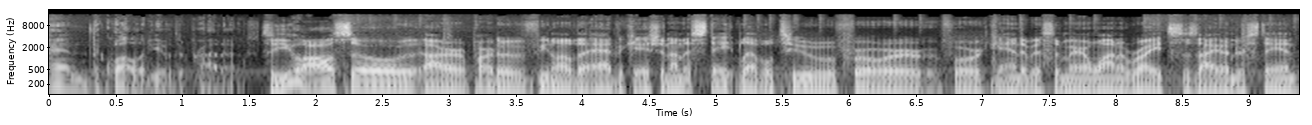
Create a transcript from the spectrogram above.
and the quality of the products. So you also are part of you know the advocation on the state level too for for cannabis and marijuana rights, as I understand.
